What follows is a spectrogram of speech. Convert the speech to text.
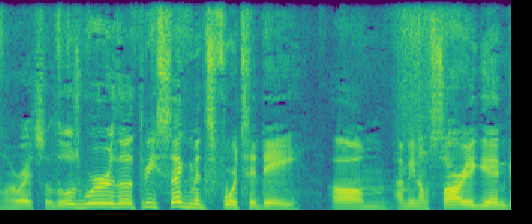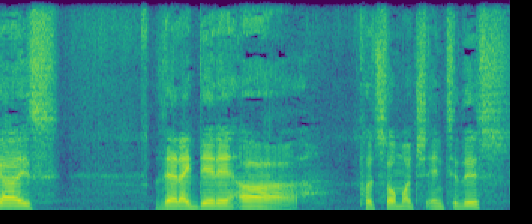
All right, so those were the three segments for today. Um, I mean, I'm sorry again, guys, that I didn't uh, put so much into this.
